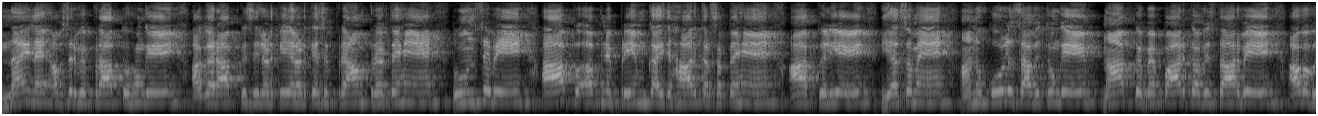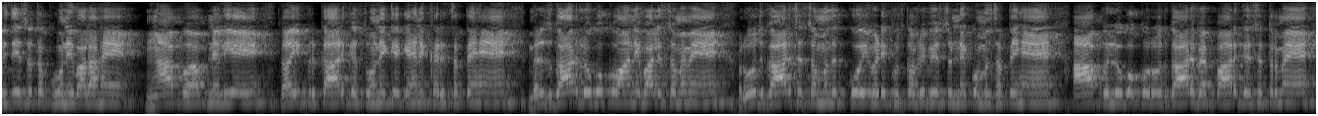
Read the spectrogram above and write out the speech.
नए नए अवसर भी प्राप्त होंगे। अगर आप किसी लड़के या लड़के से प्रेम करते हैं तो उनसे भी आप अपने प्रेम का इजहार कर सकते हैं। आपके लिए यह समय अनुकूल साबित होंगे। आपके व्यापार का विस्तार भी अब विदेशों तक होने वाला है। आप अपने लिए कई प्रकार के सोने के गहने खरीद सकते हैं। बेरोजगार लोगों को आने वाले समय में रोज़गार से संबंधित कोई बड़ी खुशखबरी भी सुनने को मिल सकते हैं, आप लोगों को रोज़गार, व्यापार के क्षेत्र में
